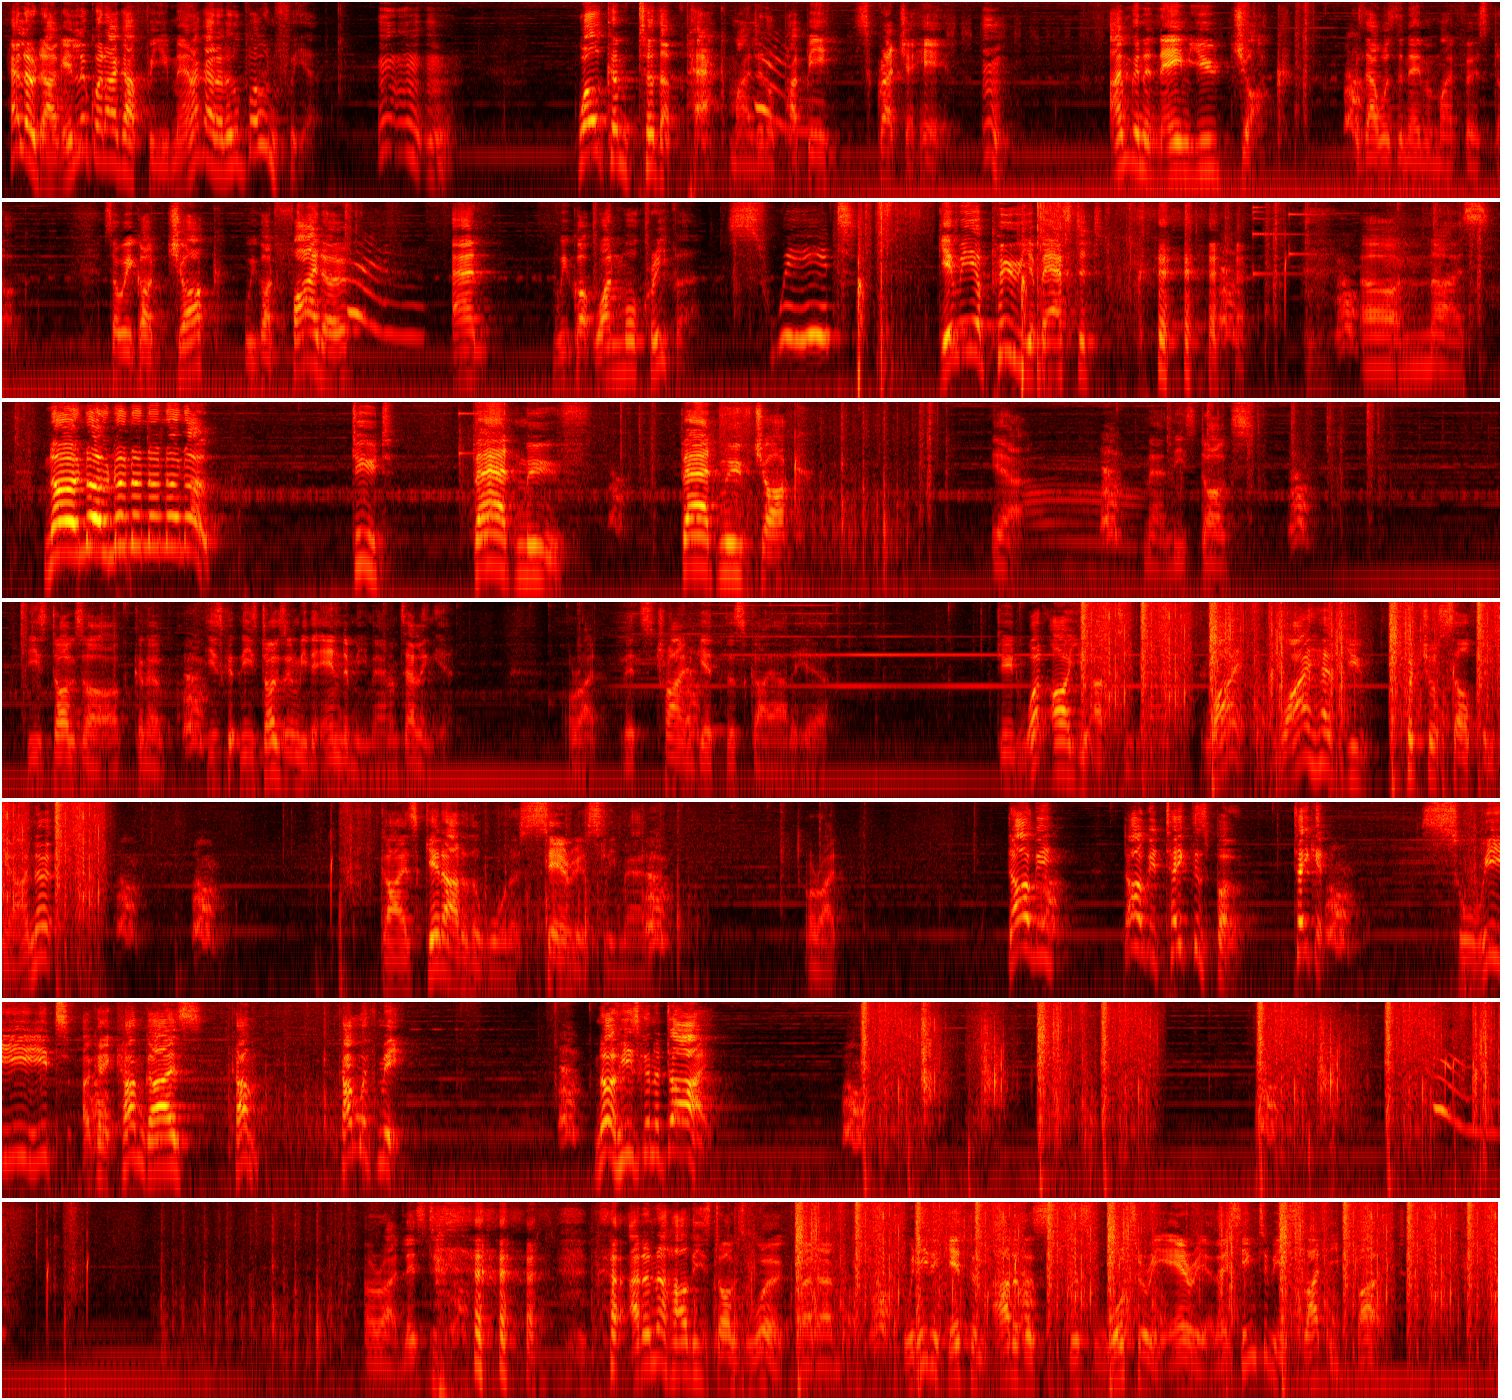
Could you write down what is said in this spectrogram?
Hello, doggy. Look what I got for you, man. I got a little bone for you. Mm -mm -mm. Welcome to the pack, my little puppy. Scratch your head. Mm. I'm gonna name you Jock, because that was the name of my first dog. So we got Jock, we got Fido, and we've got one more creeper. Sweet. Give me a poo, you bastard. oh, nice. No, no, no, no, no, no, no. Dude, bad move. Bad move, Jock. Yeah. Man, these dogs. These dogs are gonna... These, these dogs are gonna be the end of me, man. I'm telling you. Alright, let's try and get this guy out of here. Dude, what are you up to, man? Why, why have you put yourself in here? I know... Guys, get out of the water. Seriously, man. Alright. Doggy! Doggy, take this boat. Take it. Sweet. Okay, come, guys. Come. Come with me. No, he's gonna die. Alright, let's do... I don't know how these dogs work, but um, we need to get them out of this, this watery area. They seem to be slightly bugged.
